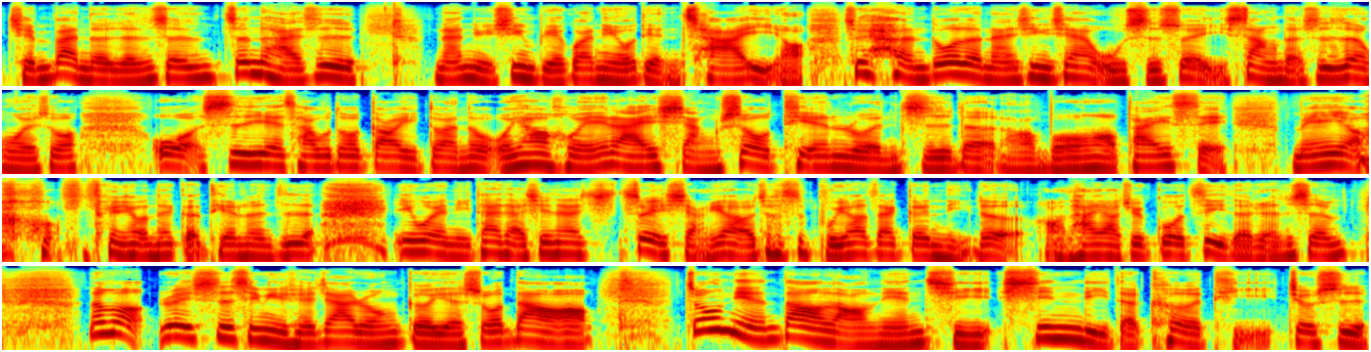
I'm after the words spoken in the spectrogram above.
前半的人生，真的还是男女性别观念有点差异哦。所以很多的男性现在五十岁以上的是认为说，我事业差不多告一段落，我要回来享受天伦之乐。然后不哦，拍谁没有 没有那个天伦之乐？因为你太太现在最想要的就是不要再跟你乐，好，她要去过自己的人生。那么瑞士心理学家荣格也说到哦，中年到老年期。心理的课题就是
